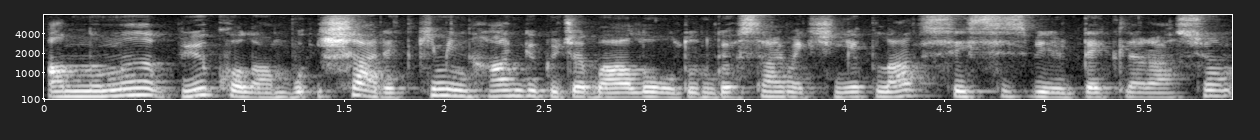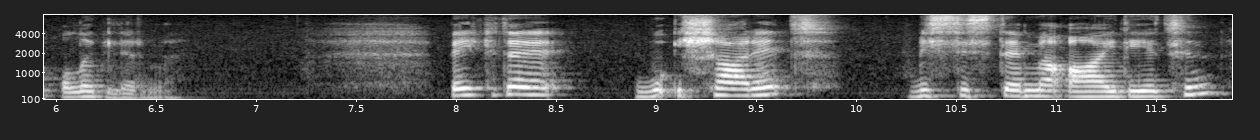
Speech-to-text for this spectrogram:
anlamı büyük olan bu işaret kimin hangi güce bağlı olduğunu göstermek için yapılan sessiz bir deklarasyon olabilir mi? Belki de bu işaret bir sisteme aidiyetin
